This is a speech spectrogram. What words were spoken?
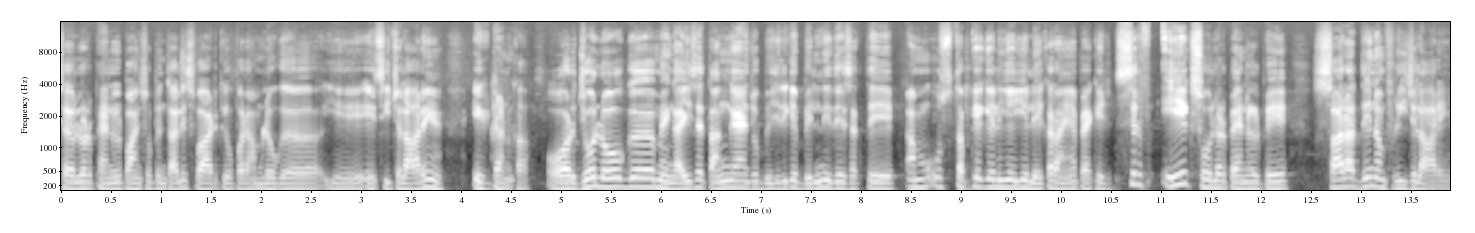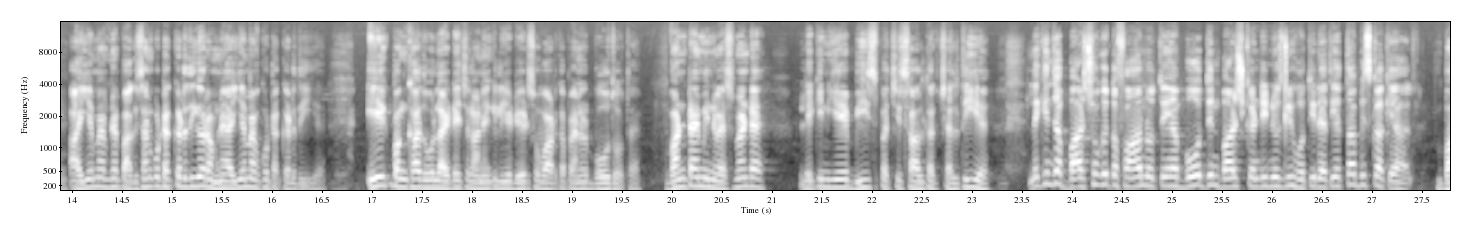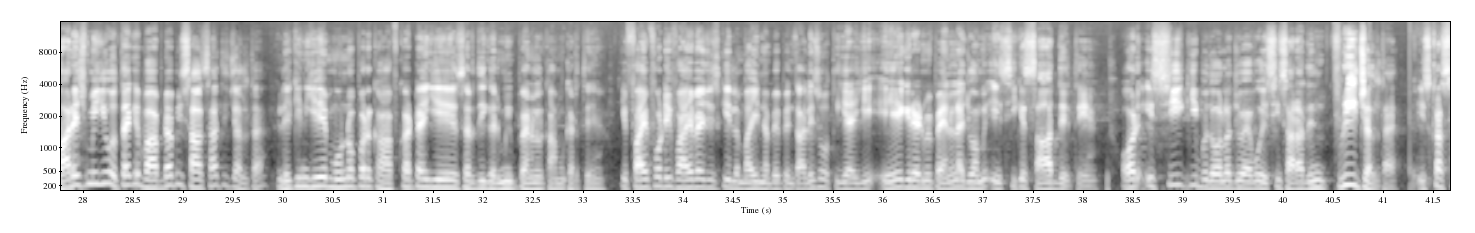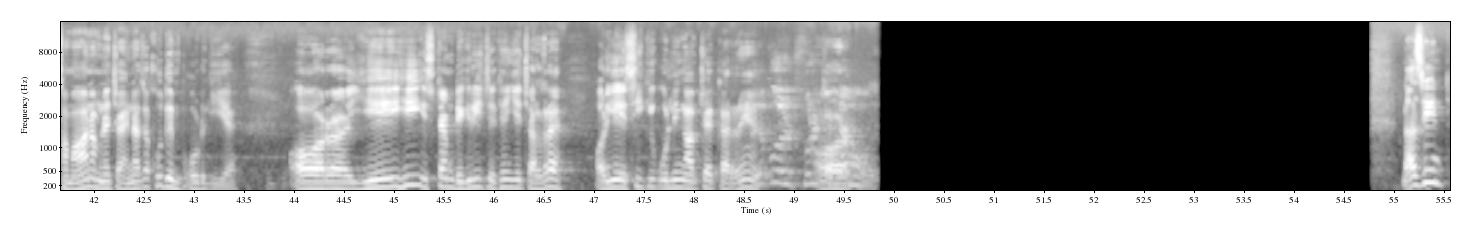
Solar panel 545 वाट के ऊपर हम लोग ये एसी चला रहे हैं एक टन का। और जो लोग महँगाई से तंग हैं, जो बिजली के बिल नहीं दे सकते, हम उस तबके के लिए ये लेकर आए हैं पैकेज। सिर्फ़ एक सोलर पैनल पे सारा दिन हम फ्री चला रहे हैं। आईएमएफ ने पाकिस्तान को टक्कर दी और हमने आईएमएफ को टक्कर दी है। एक पंखा, दो लाइटें चलाने के लिए डेढ़ वाट का पैनल बहुत होता है। वन टाइम इन्वेस्टमेंट है। लेकिन ये 20-25 साल तक चलती है। लेकिन जब बारिशों के तूफ़ान होते हैं बहुत दिन बारिश कंटिन्यूसली होती रहती है तब इसका क्या हाल? बारिश में ये होता है कि वापडा भी साथ साथ ही चलता है लेकिन ये मोनो पर हाफ़ कट है ये सर्दी गर्मी पैनल काम करते हैं। ये 545 है जिसकी लंबाई नब्बे पैंतालीस होती है ये ए ग्रेड में पैनल है जो हम एसी के साथ देते हैं। और इसी की बदौलत जो है वो एसी सारा दिन फ्री चलता है। इसका सामान हमने चाइना से खुद इम्पोर्ट किया है। और ये ही इस टाइम डिग्री चेकें ये चल रहा है और ये एसी की कूलिंग आप चेक कर रहे हैं। और नाजरीन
